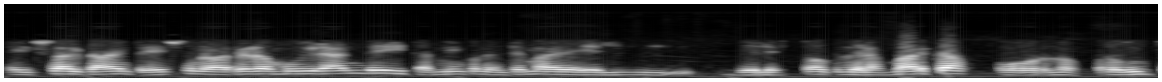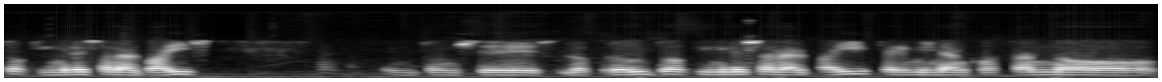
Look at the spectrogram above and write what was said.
Exactamente, es una barrera muy grande y también con el tema del, del stock de las marcas por los productos que ingresan al país. Entonces, los productos que ingresan al país terminan costando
